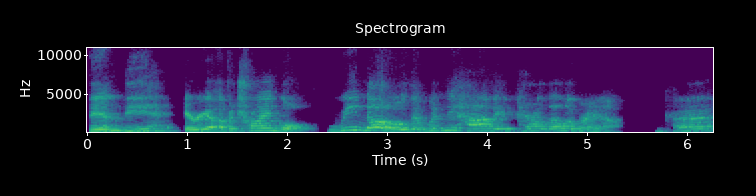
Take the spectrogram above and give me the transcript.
Then the area of a triangle. We know that when we have a parallelogram, okay?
